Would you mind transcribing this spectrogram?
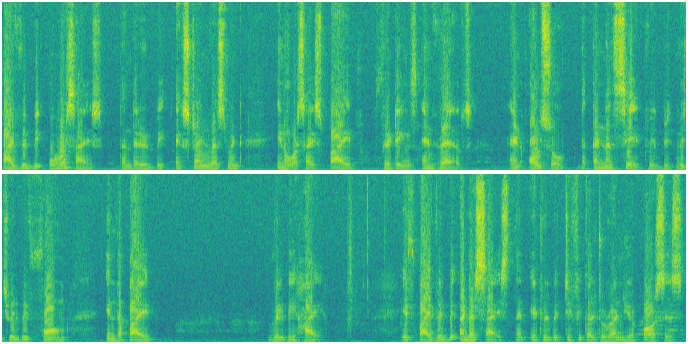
pipe will be oversized then there will be extra investment in oversized pipe fittings and valves and also the condensate will be which will be formed in the pipe will be high. If pipe will be undersized then it will be difficult to run your process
